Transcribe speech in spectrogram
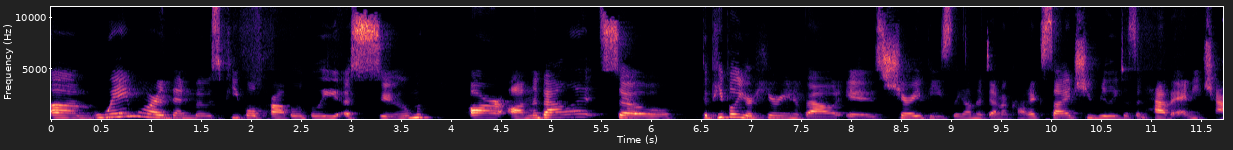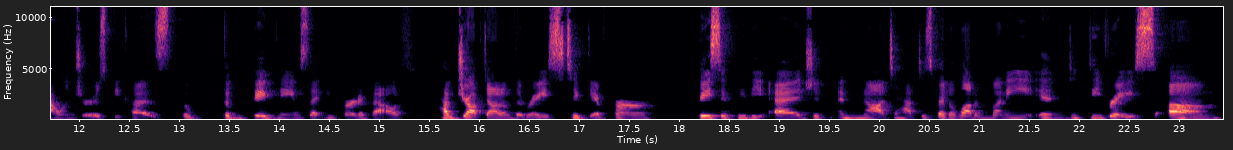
um, way more than most people probably assume are on the ballot. So the people you're hearing about is Cheri Beasley on the Democratic side. She really doesn't have any challengers because the the big names that you heard about have dropped out of the race to give her basically the edge and, not to have to spend a lot of money in the race um,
